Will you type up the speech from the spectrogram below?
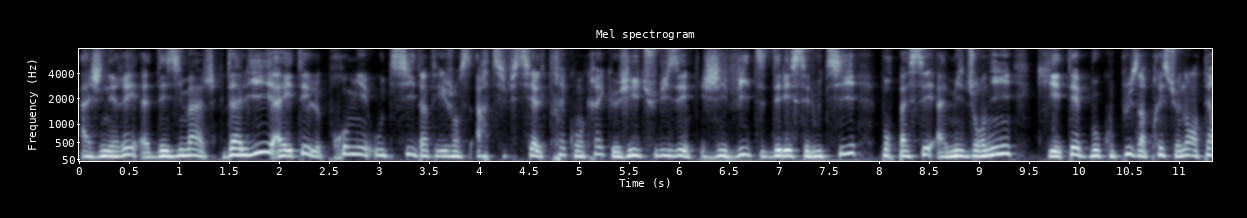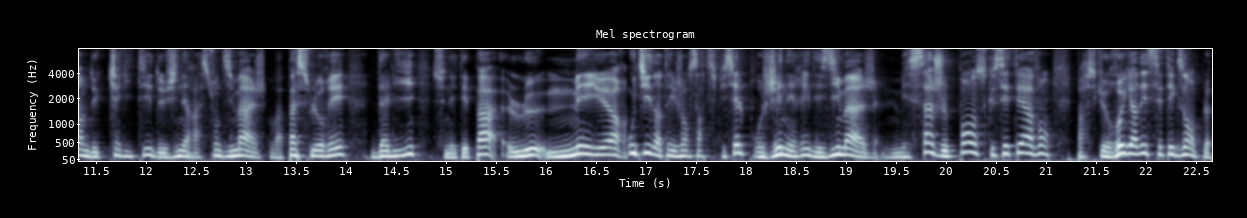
à générer des images. DALI a été le premier outil d'intelligence artificielle très concret que j'ai utilisé. J'ai vite délaissé l'outil pour passer à Midjourney qui était beaucoup plus impressionnant en termes de qualité de génération d'images. On va pas se leurrer, DALI ce n'était pas le meilleur outil d'intelligence artificielle pour générer des images. Mais ça, je pense que c'était avant. Parce que regardez cet exemple.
